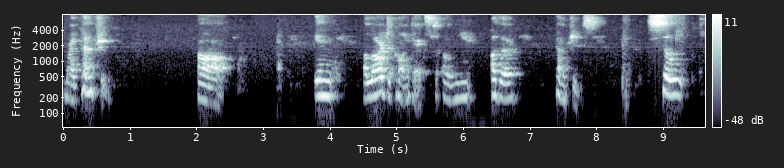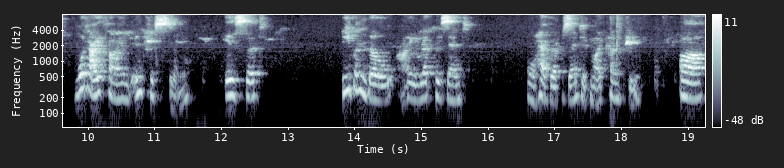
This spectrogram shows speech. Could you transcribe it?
my country uh, in a larger context of other countries. So, what I find interesting is that even though I represent or have represented my country, uh,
